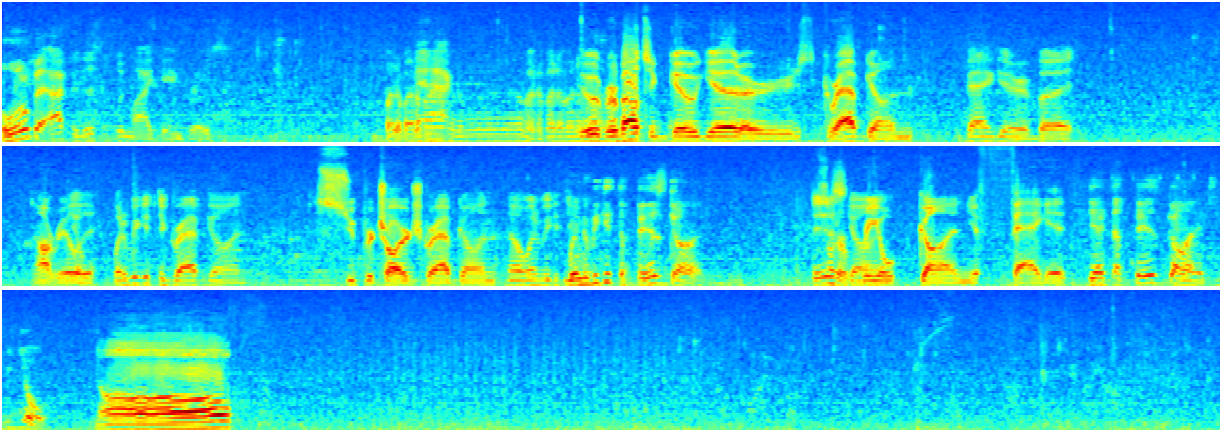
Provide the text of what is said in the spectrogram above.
A little bit after this is when my game grows. Dude, we're about to go get our grab gun. bag your butt. Not really. Yo, when did we get the grab gun? Supercharged grab gun. No, when did we get the when do we get the fizz gun? fizz It's not a gun? real gun, you faggot. Yeah, it's a fizz gun. It's real. No.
